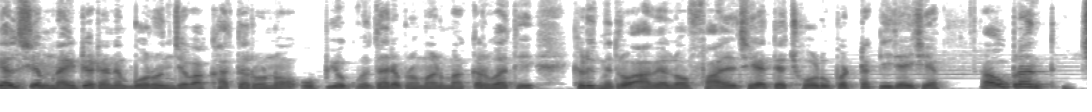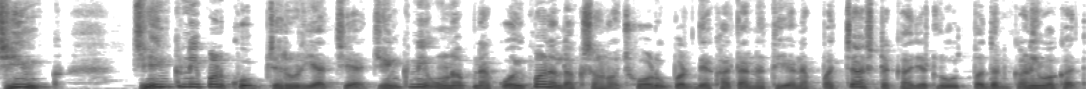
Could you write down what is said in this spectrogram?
કેલ્શિયમ નાઇટ્રેટ અને બોરોન જેવા ખાતરોનો ઉપયોગ વધારે પ્રમાણમાં કરવાથી ખેડૂત મિત્રો, આવેલો ફાલ છે તે છોડ ઉપર ટકી જાય છે. આ ઉપરાંત ઝીંક ઝીંકની પણ ખૂબ જરૂરિયાત છે. ઝીંકની ઉણપના કોઈ પણ લક્ષણો છોડ ઉપર દેખાતા નથી અને પચાસ ટકા જેટલું ઉત્પાદન ઘણી વખત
